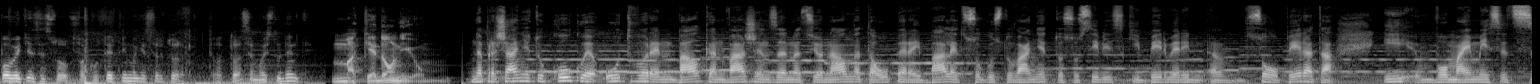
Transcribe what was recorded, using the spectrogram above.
Повеќе се со факултет и магистратура. Тоа, тоа се мои студенти. Македониум На прашањето колку е отворен Балкан важен за националната опера и балет со гостувањето со Севилски Берберин со операта и во мај месец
